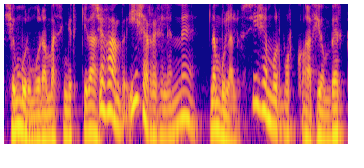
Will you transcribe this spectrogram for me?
Είχε μουρμούρα μας στην κερκίδα. Και φάντο, είχε ρε φίλε, ναι. Να μου λαλούς. Είχε μουρμουρκό. Αφιον Μπέρκ.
